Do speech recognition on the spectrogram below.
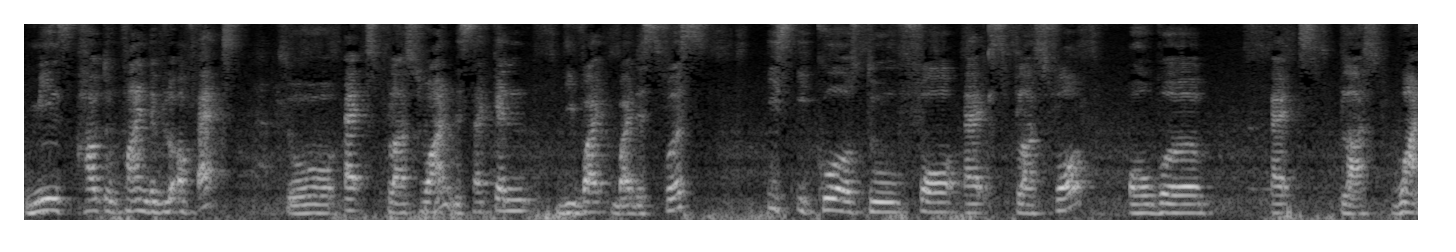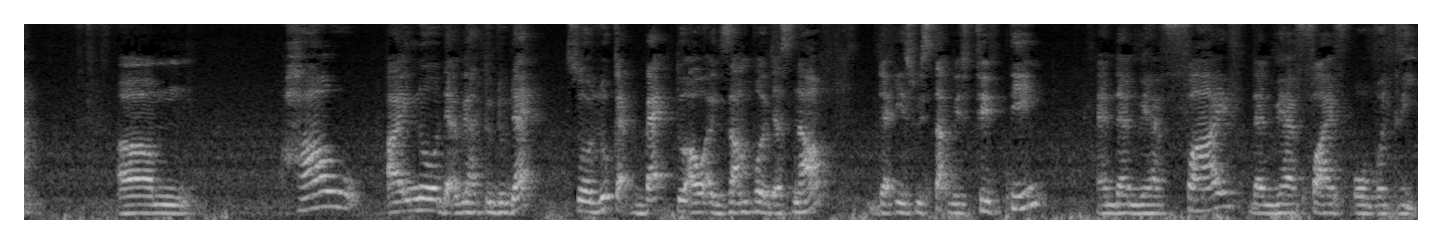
means how to find the value of x. So x plus 1 the second divide by this first is equals to 4x plus 4 over x plus 1 um, how I know that we have to do that? So look at back to our example just now. That is we start with 15 and then we have 5 then we have 5 over 3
